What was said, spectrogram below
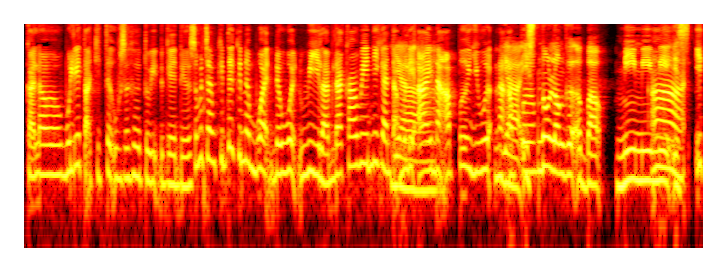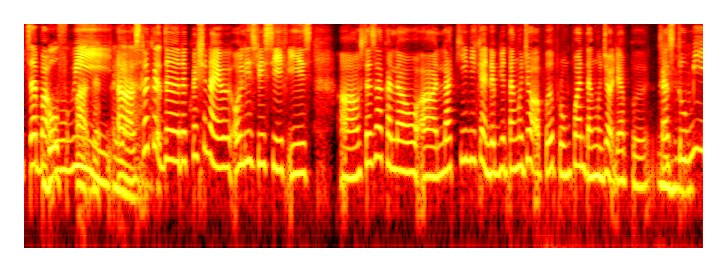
kalau boleh tak kita usaha to it together so macam kita kena buat the word we lah bila kahwin ni kan tak Yeah. boleh I nak apa you nak yeah, apa it's no longer about me, me, me. Ah, It's it's about both, uh, we. the- Ah, yeah. so like the the question I always receive is, uh, Ustazah kalau uh, laki ni kan dia punya tanggungjawab apa, perempuan tanggungjawab dia apa? Because to Mhm. me,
